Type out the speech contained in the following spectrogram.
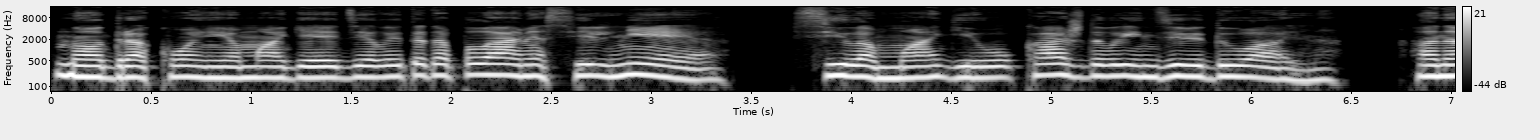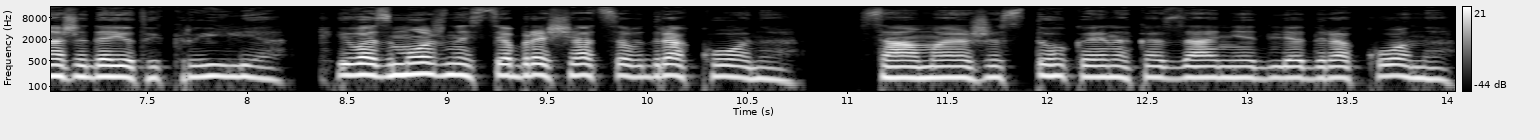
Но драконья магия делает это пламя сильнее. Сила магии у каждого индивидуальна. Она же дает и крылья, и возможность обращаться в дракона. Самое жестокое наказание для дракона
